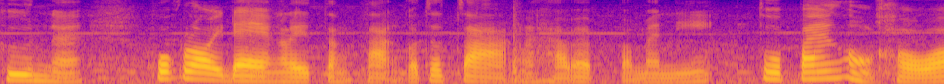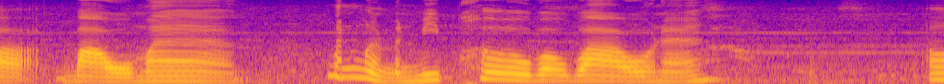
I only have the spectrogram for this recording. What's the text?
ขึ้นนะ พวกรอยแดงอะไรต่างๆ ก็จะจางนะคะ แบบประมาณนี้ ตัวแป้งของเขาอะเบามาก มันเหมือนมันมีเพลเบาๆนะอ๋อ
